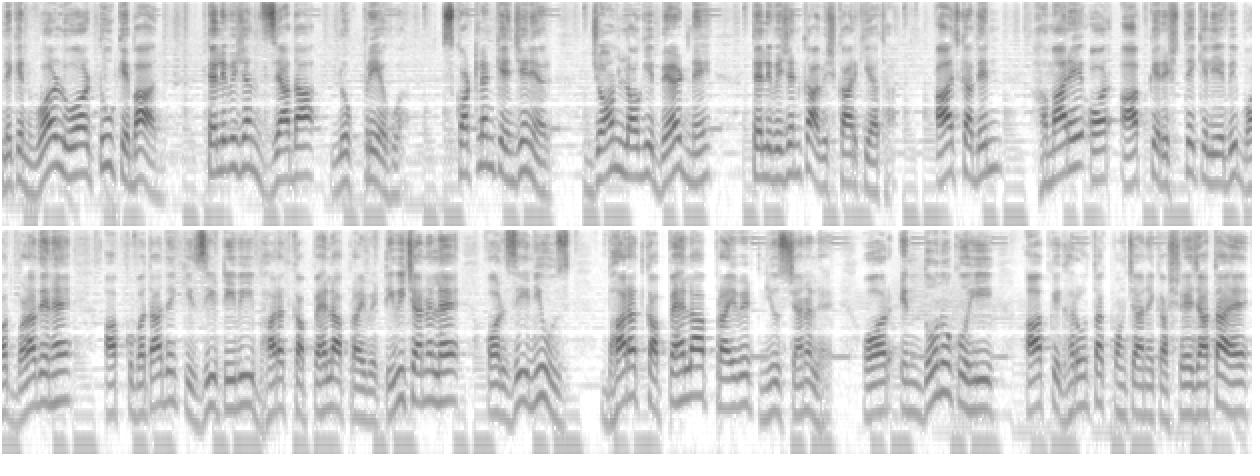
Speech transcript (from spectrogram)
लेकिन वर्ल्ड वॉर टू के बाद टेलीविज़न ज़्यादा लोकप्रिय हुआ। स्कॉटलैंड के इंजीनियर जॉन लॉगी बेर्ड ने टेलीविज़न का आविष्कार किया था। आज का दिन हमारे और आपके रिश्ते के लिए भी बहुत बड़ा दिन है। आपको बता दें कि जी टीवी भारत का पहला प्राइवेट टीवी चैनल है और जी न्यूज़ भारत का पहला प्राइवेट न्यूज़ चैनल है और इन दोनों को ही आपके घरों तक पहुँचाने का श्रेय जाता है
